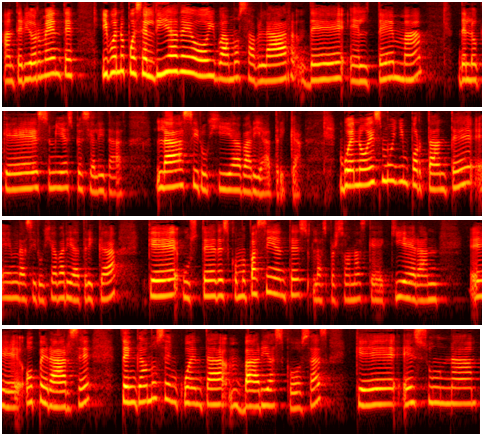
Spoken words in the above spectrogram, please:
anteriormente. Y bueno, pues el día de hoy vamos a hablar del el tema de lo que es mi especialidad la cirugía bariátrica. Bueno, es muy importante en la cirugía bariátrica que ustedes como pacientes, las personas que quieran eh, operarse, tengamos en cuenta varias cosas que es una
